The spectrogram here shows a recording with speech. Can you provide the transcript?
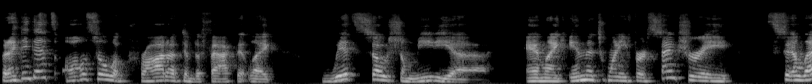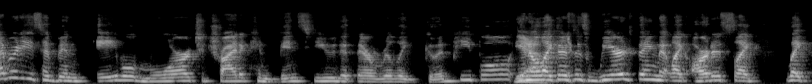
but i think that's also a product of the fact that like with social media and like in the 21st century celebrities have been able more to try to convince you that they're really good people you Yeah. know like there's this weird thing that like artists like like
